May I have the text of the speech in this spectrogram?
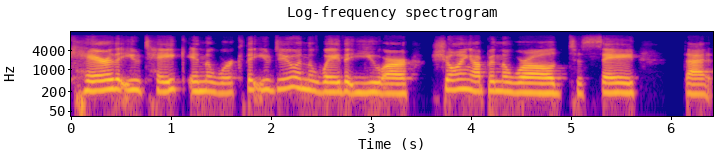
care that you take in the work that you do and the way that you are showing up in the world to say that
